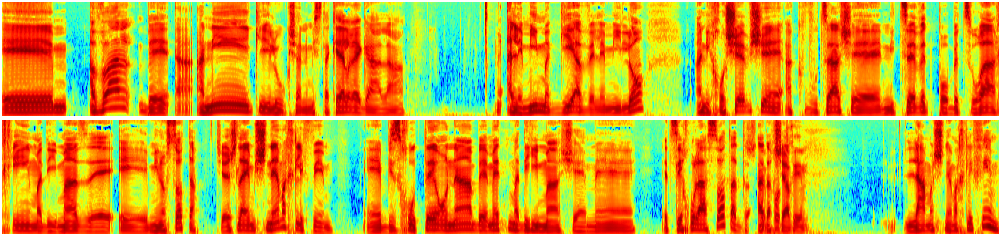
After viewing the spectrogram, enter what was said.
אה, אבל ב, אני כאילו, כשאני מסתכל רגע על, ה, על למי מגיע ולמי לא, אני חושב שהקבוצה שניצבת פה בצורה הכי מדהימה זה אה, מינוסוטה, שיש להם שני מחליפים, אה, בזכות עונה באמת מדהימה שהם אה, הצליחו לעשות עד, עד עכשיו. פותחים. למה שני מחליפים?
